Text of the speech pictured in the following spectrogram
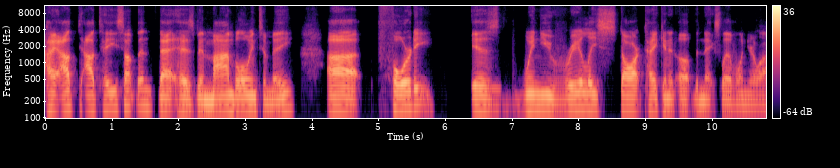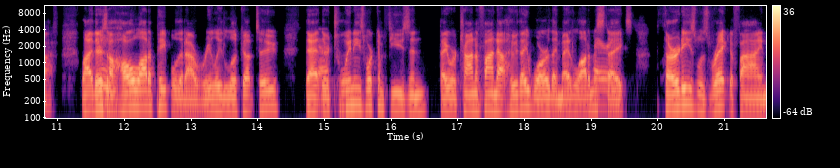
Hey, I'll I'll tell you something that has been mind blowing to me. Uh 40 is mm-hmm. when you really start taking it up the next level in your life. Like there's mm. a whole lot of people that I really look up to that yeah. their 20s were confusing. They were trying to find out who they were. They made a lot of Very. mistakes. 30s was rectifying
